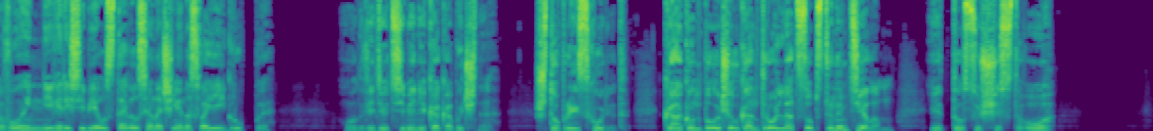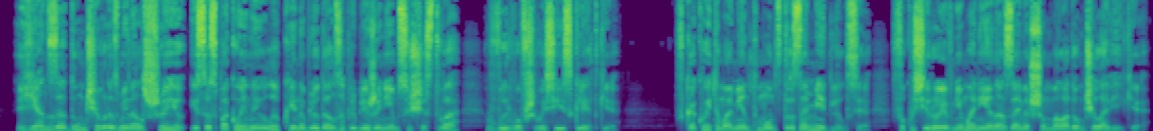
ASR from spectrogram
Воин, не веря себе, уставился на члена своей группы. «Он ведет себя не как обычно. Что происходит? Как он получил контроль над собственным телом? И то существо, Ян задумчиво разминал шею и со спокойной улыбкой наблюдал за приближением существа, вырвавшегося из клетки. В какой-то момент монстр замедлился, фокусируя внимание на замершем молодом человеке.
